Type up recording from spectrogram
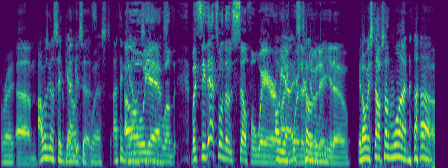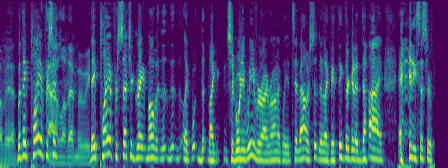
right. um, I was going to say Galaxy. Quest. I think. oh yeah, Quest. well, but see, that's one of those self-aware, Oh, like yeah, where they're doing it, you know. It always stops on one. Oh man, but they play it for God, such. I love that movie. They play it for such a great moment, Th- th- like th- like Sigourney Weaver, ironically, and Tim Allen are sitting there like they think they're gonna die, and he says to her,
